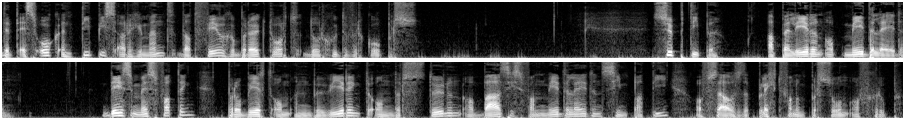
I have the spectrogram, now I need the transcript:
Dit is ook een typisch argument dat veel gebruikt wordt door goede verkopers. Subtype appelleren op medelijden. Deze misvatting probeert om een bewering te ondersteunen op basis van medelijden, sympathie of zelfs de plicht van een persoon of groep.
